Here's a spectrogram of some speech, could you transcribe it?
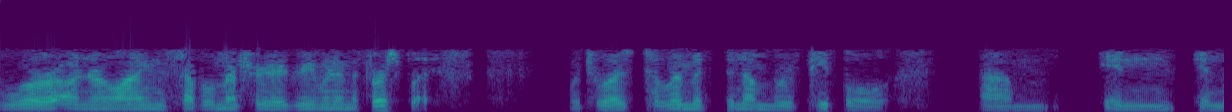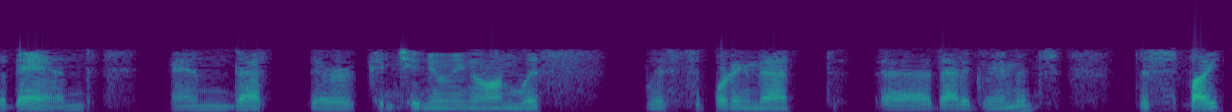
were underlying the supplementary agreement in the first place, which was to limit the number of people um, in in the band, and that they're continuing on with with supporting that uh, that agreement despite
